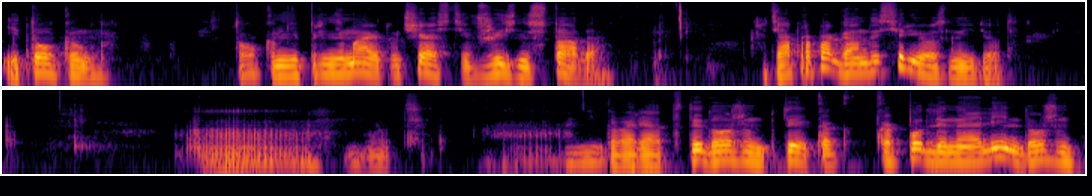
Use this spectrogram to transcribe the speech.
и толком толком не принимают участие в жизни стада. Хотя пропаганда серьезно идет. А, вот. Они говорят, ты должен, ты как, как подлинный олень должен,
